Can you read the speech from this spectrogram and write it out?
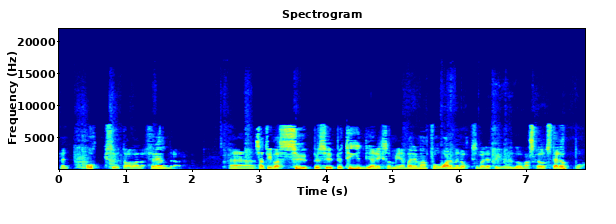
men också av alla föräldrar. Eh, så att vi var super, super tydliga liksom med vad det är man får, men också vad det är för, man ska ställa upp på.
